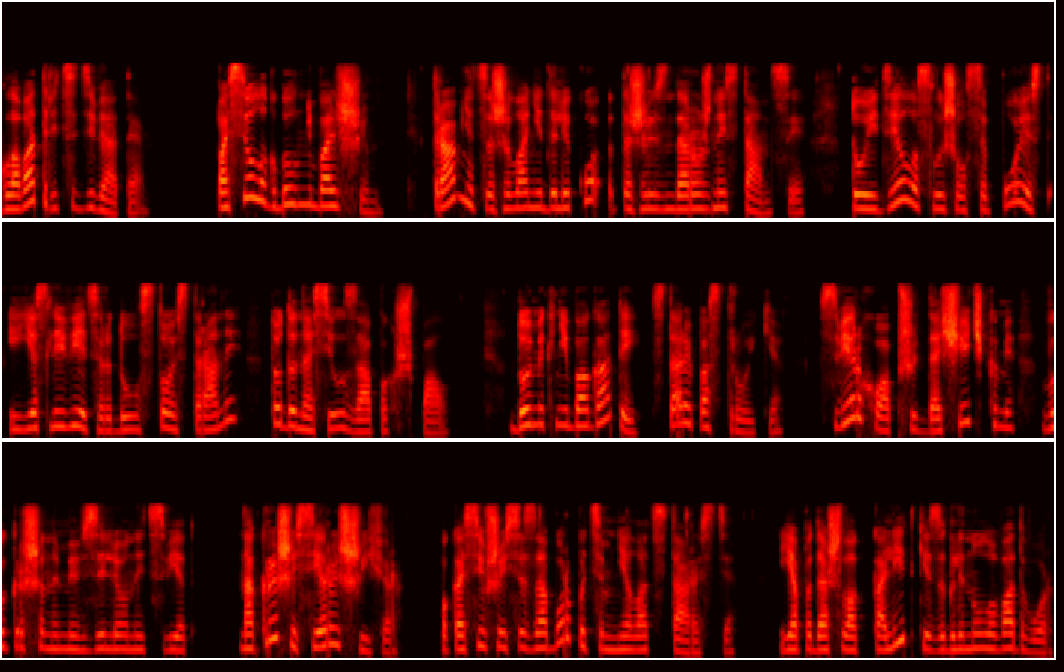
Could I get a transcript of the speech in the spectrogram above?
Глава 39. Поселок был небольшим. Травница жила недалеко от железнодорожной станции. То и дело слышался поезд, и если ветер дул с той стороны, то доносил запах шпал. Домик небогатый, старой постройки. Сверху обшит дощечками, выкрашенными в зеленый цвет. На крыше серый шифер. Покосившийся забор потемнел от старости. Я подошла к калитке заглянула во двор.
